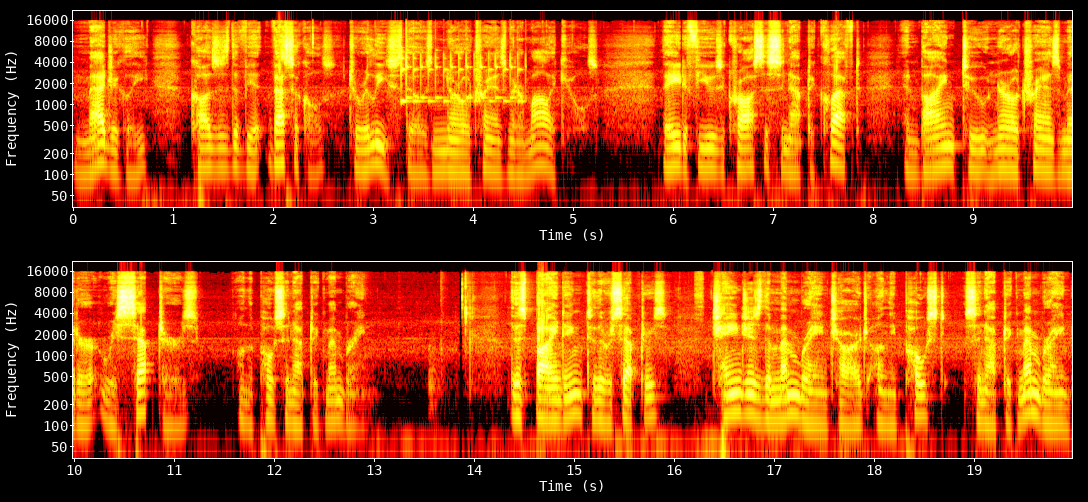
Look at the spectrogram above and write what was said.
magically causes the vesicles to release those neurotransmitter molecules. They diffuse across the synaptic cleft and bind to neurotransmitter receptors on the postsynaptic membrane. This binding to the receptors changes the membrane charge on the postsynaptic membrane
